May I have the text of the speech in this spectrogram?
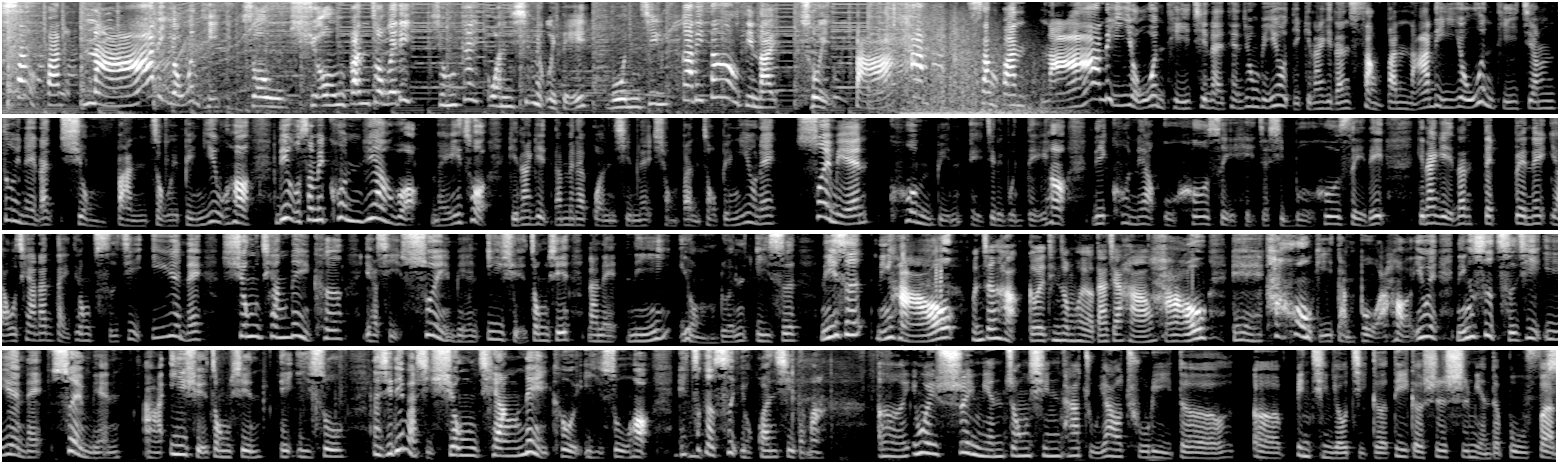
上班哪里有问题？所有上班族的你，上该关心的话题，文静甲你斗阵来找答案。上班哪里有问题？亲爱听众朋友，伫今仔日咱上班哪里有问题？针对呢咱上班族的朋友哈，你有啥物困扰无？没错，今仔日咱要来关心呢上班族朋友呢睡眠困眠的这个问题哈。你困了有好睡，或者是无好睡的？今仔日咱特别呢邀请咱台中慈济医院的胸腔内科也是睡眠医学中心，那的倪永伦医师，倪医师你好。文珍好，各位听众朋友，大家好。好，诶，较好奇淡薄啊吼，因为您是慈济医院的睡眠啊医学中心的医师，但是你嘛是胸腔内科的医师哈，诶，这个是有关系的吗？呃，因为睡眠中心它主要处理的呃病情有几个，第一个是失眠的部分，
